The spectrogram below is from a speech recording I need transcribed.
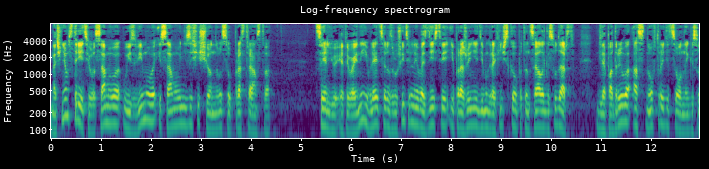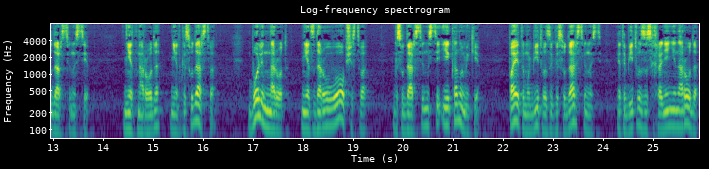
Начнем с третьего, самого уязвимого и самого незащищенного субпространства. Целью этой войны является разрушительное воздействие и поражение демографического потенциала государств для подрыва основ традиционной государственности. Нет народа нет государства. Болен народ нет здорового общества, государственности и экономики. Поэтому битва за государственность это битва за сохранение народа,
